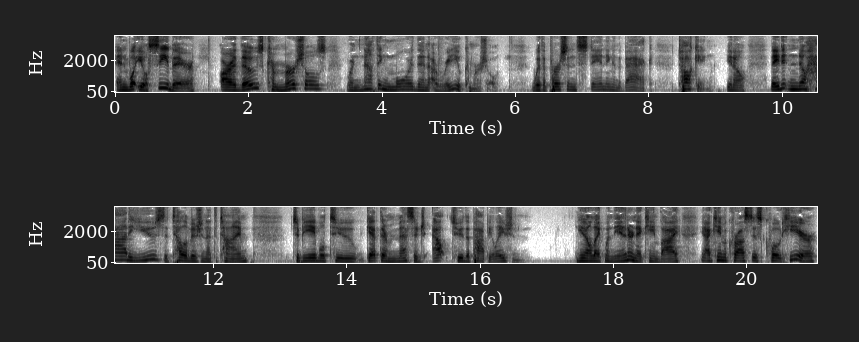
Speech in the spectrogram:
and what you'll see there are those commercials were nothing more than a radio commercial with a person standing in the back talking. You know, they didn't know how to use the television at the time to be able to get their message out to the population. You know, like when the internet came by, you know, I came across this quote here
